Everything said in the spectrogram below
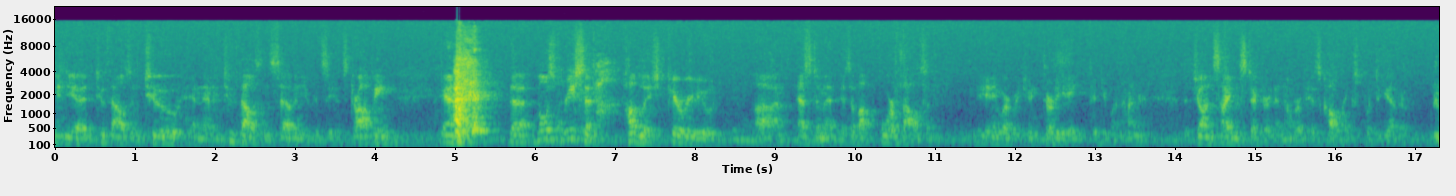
India in 2002, and then in 2007, you can see it's dropping. And the most recent published peer-reviewed uh, estimate is about 4,000, anywhere between 38 and 5,100, that John Seidensticker and a number of his colleagues put together.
